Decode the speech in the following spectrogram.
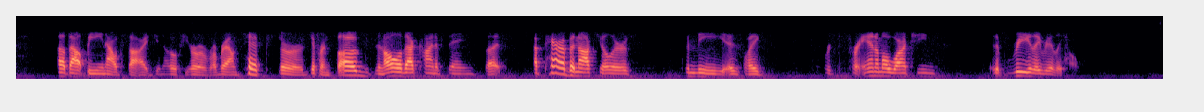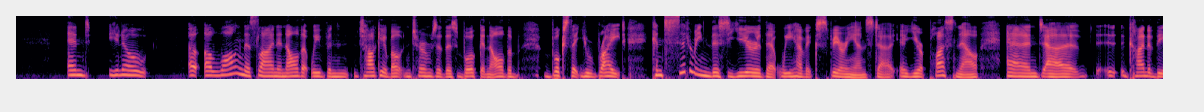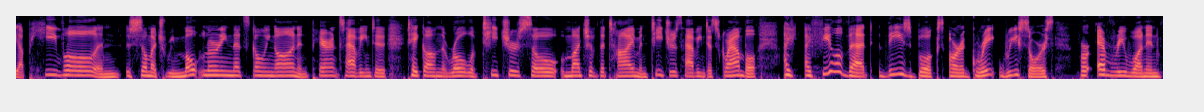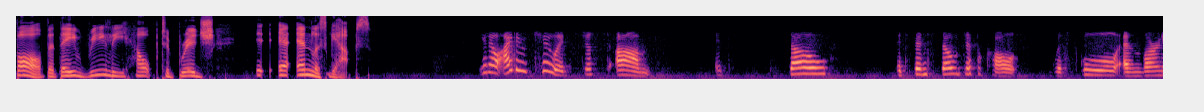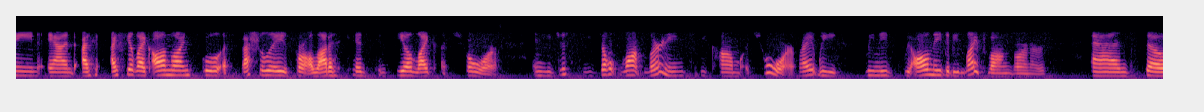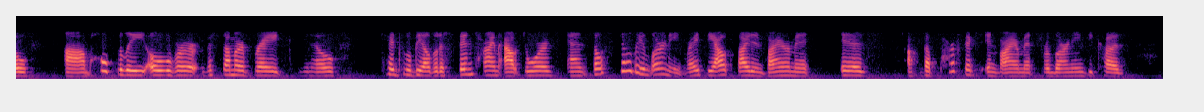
about being outside, you know, if you're around ticks or different bugs and all of that kind of thing. But a pair of binoculars to me is like, for, for animal watching, it really, really helps. And, you know, along this line and all that we've been talking about in terms of this book and all the books that you write, considering this year that we have experienced, uh, a year plus now, and uh, kind of the upheaval and so much remote learning that's going on, and parents having to take on the role of teachers so much of the time, and teachers having to scramble, I, I feel that these books are a great resource for everyone involved, that they really help to bridge endless gaps. You know, I do too. It's just, um, it's so, it's been so difficult with school and learning, and I, I feel like online school, especially for a lot of kids, can feel like a chore, and you just you don't want learning to become a chore, right? We we need we all need to be lifelong learners, and so um, hopefully over the summer break, you know, kids will be able to spend time outdoors and they'll still be learning. Right, the outside environment is a, the perfect environment for learning because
